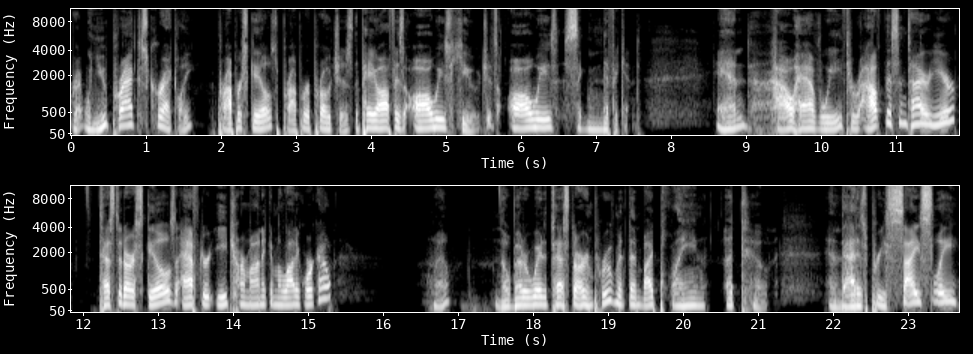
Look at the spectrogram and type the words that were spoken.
right when you practice correctly, proper skills, proper approaches, the payoff is always huge. It's always significant. And how have we, throughout this entire year, tested our skills after each harmonic and melodic workout? Well, no better way to test our improvement than by playing a tune. And that is precisely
